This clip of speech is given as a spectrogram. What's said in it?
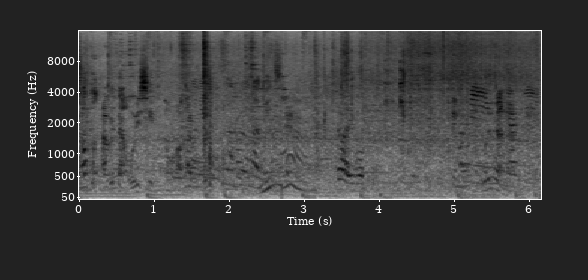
蔵庫であさってまででございます。にしてきますね。すいませんありがとうございます。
